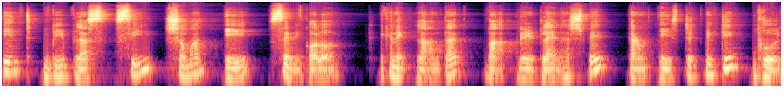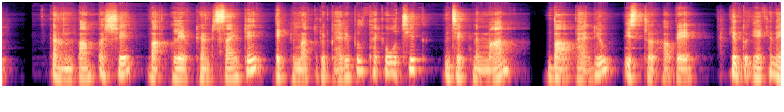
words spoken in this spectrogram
ইন্ট বি প্লাস সি সমান এ সেমিকলন এখানে লাল দাগ বা রেড লাইন আসবে, কারণ এই স্টেটমেন্টটি ভুল। কারণ বাম পাশে বা লেফট হ্যান্ড সাইডে একটি মাত্র ভ্যারিয়েবল থাকা উচিত, যেখানে মান বা ভ্যালিউ স্টোর হবে। কিন্তু এখানে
